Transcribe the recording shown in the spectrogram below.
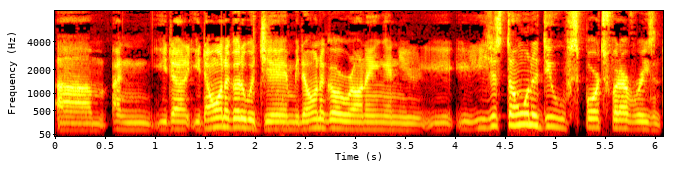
um, and you don't you don't want to go to a gym, you don't want to go running, and you, you you just don't want to do sports for whatever reason.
